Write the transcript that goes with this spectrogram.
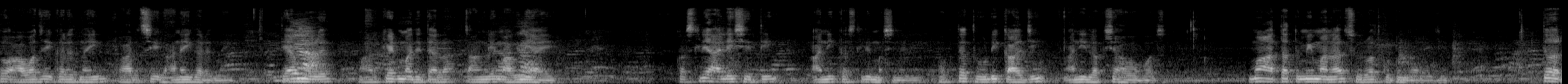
तो आवाजही करत नाही फारसे घाणही करत नाही. त्यामुळे मार्केटमध्ये त्याला चांगली मागणी आहे. कसली आली शेती आणि कसली मशिनरी? फक्त थोडी काळजी आणि लक्ष हवं बस. मग आता तुम्ही म्हणाल सुरुवात कुठून करायची? तर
